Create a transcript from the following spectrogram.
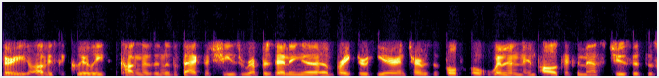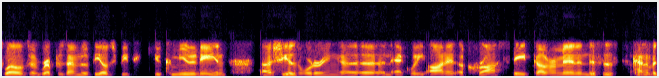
very obviously clearly cognizant of the fact that she's representing a breakthrough here in terms of both uh, women in politics in Massachusetts as well as a representative of the LGBTQ community. And uh, she is ordering a, an equity audit across state government. And this is kind of a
